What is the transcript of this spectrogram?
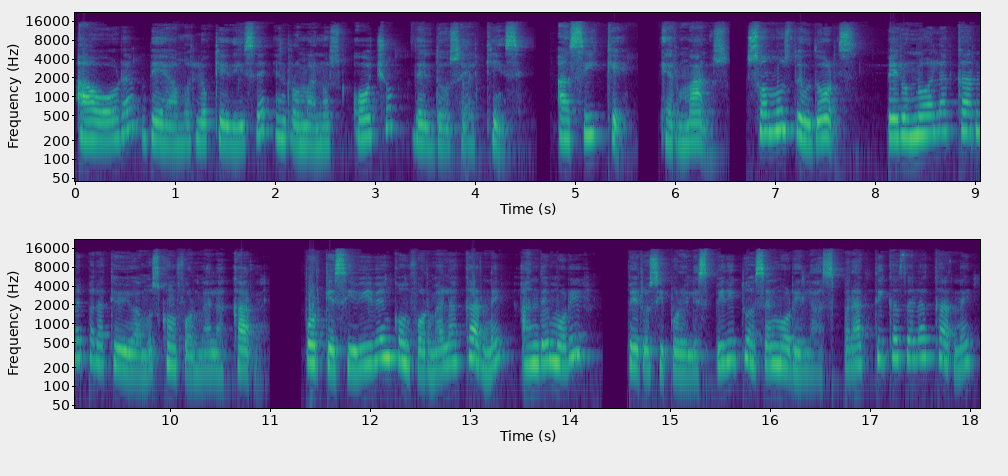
Ahora veamos lo que dice en Romanos 8 del 12 al 15. Así que, hermanos, somos deudores, pero no a la carne para que vivamos conforme a la carne, porque si viven conforme a la carne, han de morir, pero si por el Espíritu hacen morir las prácticas de la carne,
